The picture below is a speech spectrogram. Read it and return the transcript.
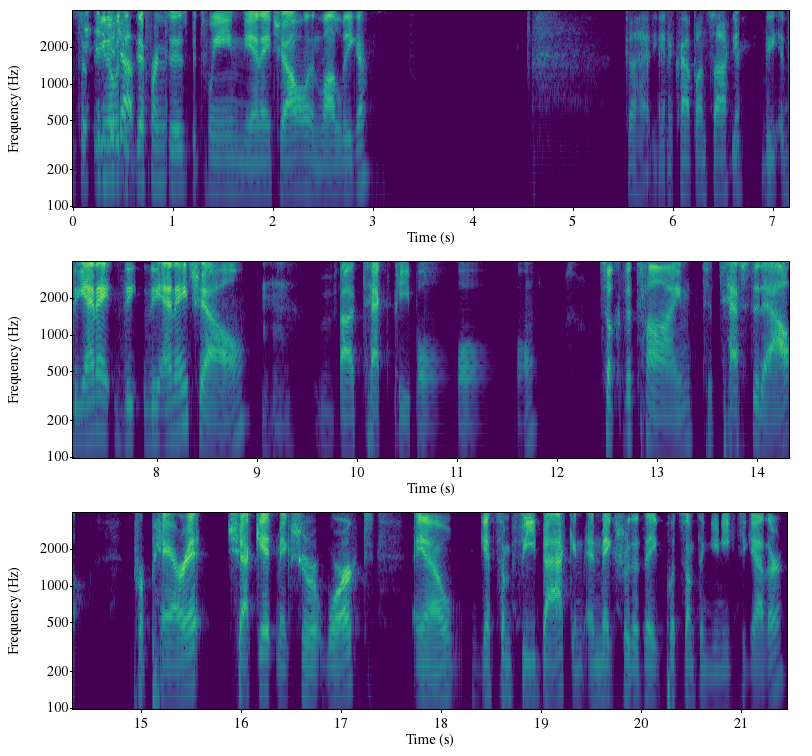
so you know what job. the difference is between the NHL and La Liga? Go ahead. You gonna crap on soccer? The the, the, NA, the, the NHL mm-hmm. uh, tech people took the time to test it out, prepare it, check it, make sure it worked, you know, get some feedback and, and make sure that they put something unique together.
